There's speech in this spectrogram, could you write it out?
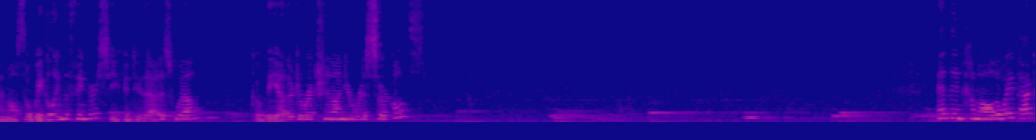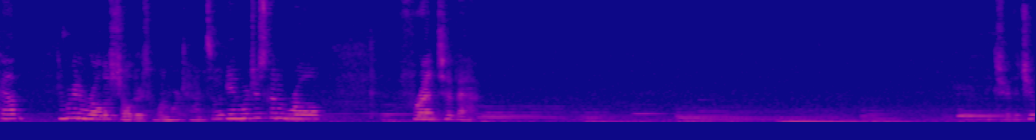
I'm also wiggling the fingers, so you can do that as well. Go the other direction on your wrist circles. And then come all the way back up. And we're going to roll those shoulders one more time. So again, we're just going to roll front to back. Make sure that you're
